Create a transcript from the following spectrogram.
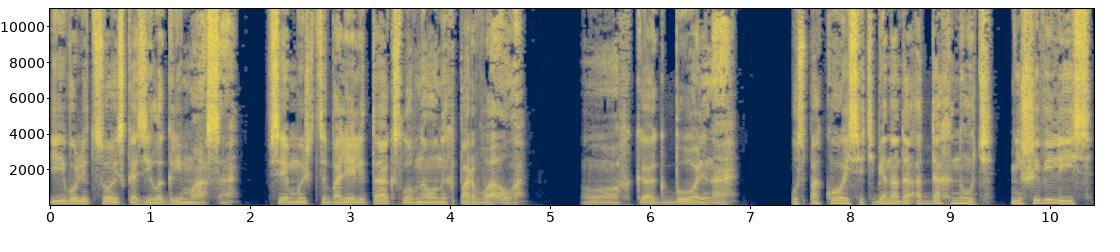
и его лицо исказило гримаса. Все мышцы болели так, словно он их порвал. «Ох, как больно!» «Успокойся, тебе надо отдохнуть, не шевелись».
